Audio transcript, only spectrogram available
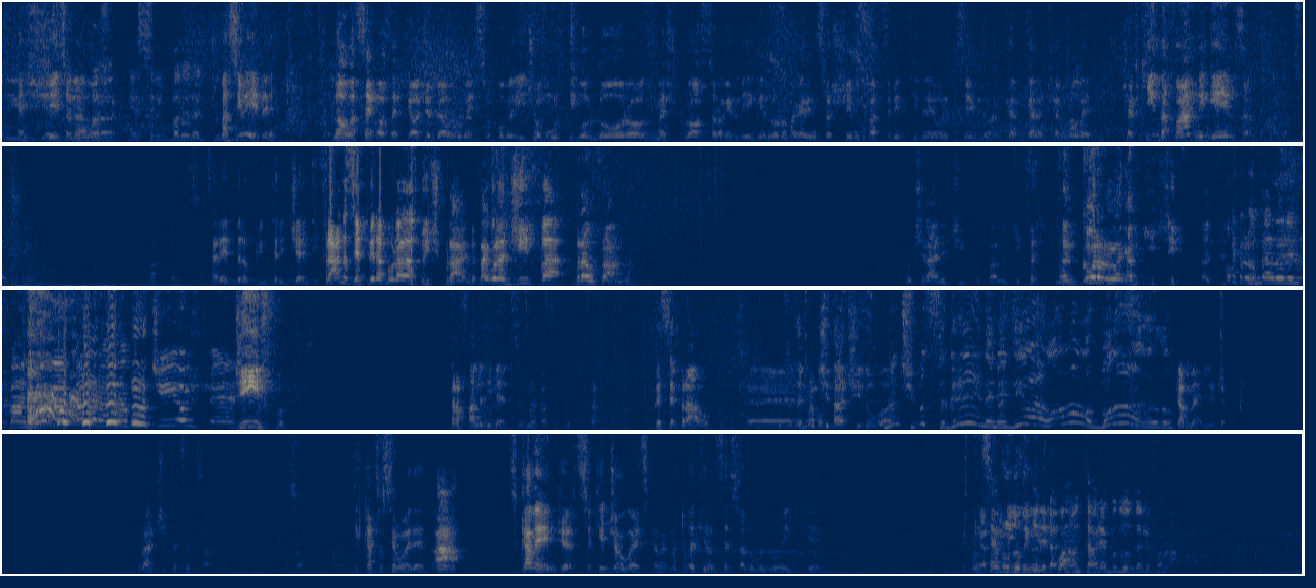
Di, È sceso essere da il vostra- valore, di essere il valore aggiunto. Ma si vede? No, ma sai cosa? È che oggi abbiamo promesso pomeriggio multi con loro, Smash Bros. Rocket League, e loro magari non so scemi di farsi 23 ore di seguito, anche al canale 19. C'è il King da Funny Games. Ah, non so scemo. Ma pensa. Sarebbero più intelligenti. Fran si è appena abbonato a Twitch Prime. Vai con la GIF. Bravo Fran. Non ce l'hai le GIF qua, le GIF. Ancora non la capisci. Ero andato nel bagno. Era la scemo. GIF. Però falle diverse, non me ne fa sempre tutto. Eh. Questo è bravo. Cioè, Questo sembra non ci montarci tu. eh. Non ci posso credere, zio. No, abbonato. Già meglio, già meglio. Però la GIF è sensabile. Lo so. Che cazzo stiamo vedendo? Ah, Scavengers. Che gioco è Scavengers? Ma tu perché non sei stato con noi in piedi? Perché Non sei altrimenti venire non qua? Non ti avrei potuto telefonare.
